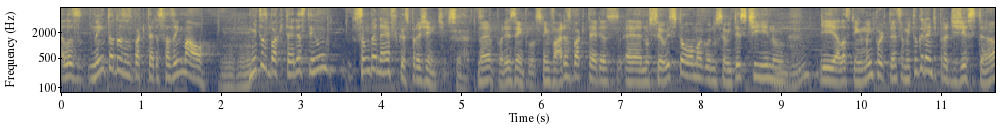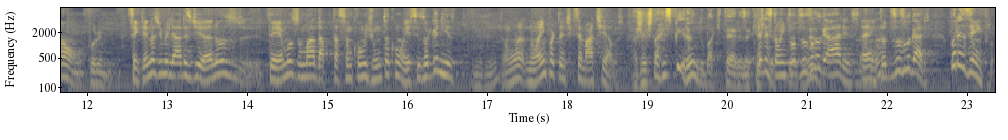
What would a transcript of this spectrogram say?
elas nem todas as bactérias fazem mal. Muitas bactérias têm um- são benéficas pra gente. Certo. Né? Por exemplo, você tem várias bactérias é, no seu estômago, no seu intestino, e elas têm uma importância muito grande para digestão. Por centenas de milhares de anos, temos uma adaptação conjunta com esses organismos. Então, não é importante que você mate elas. A gente tá respirando bactérias aqui. Eles estão em todos os né? lugares. É, em todos os lugares. Por exemplo,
